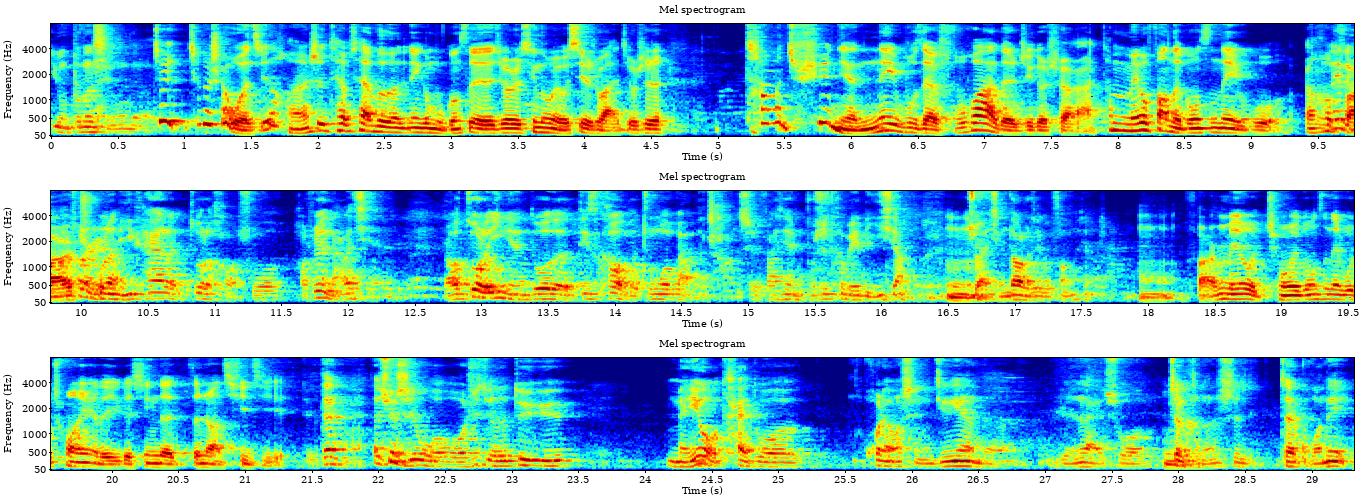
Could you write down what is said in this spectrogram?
用不能使用的。这这个事儿我记得好像是 Tap Tap 的那个母公司，也就是心动游戏是吧？就是他们去年内部在孵化的这个事儿啊，他们没有放在公司内部，然后反而出来离开了，做了好说，好说也拿了钱，然后做了一年多的 Discord 的中国版的尝试，发现不是特别理想，转型到了这个方向上。嗯，反而没有成为公司内部创业的一个新的增长契机。对，但但确实我我是觉得对于没有太多互联网使用经验的人来说，这可能是在国内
